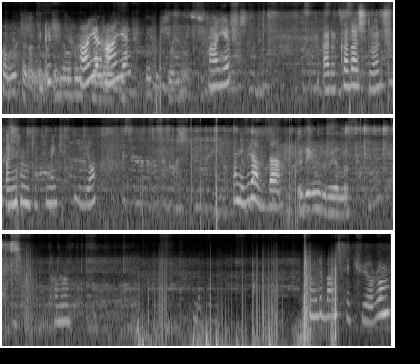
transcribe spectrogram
Tamam yeter anne. Hayır hayır. Hayır. Arkadaşlar annem gitmek istiyor. Anne biraz daha. Ödevin duruyor ama. Tamam. Şimdi ben seçiyorum.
